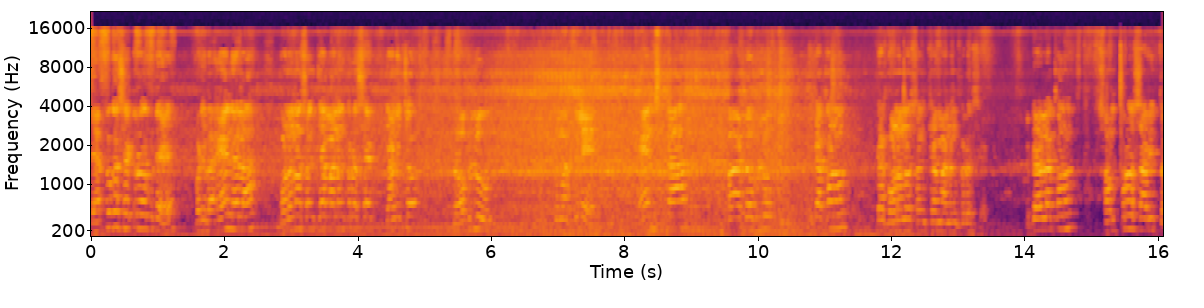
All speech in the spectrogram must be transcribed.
ବ୍ୟାପକ ସେଟ୍ର ଗୋଟେ ପଢ଼ିବା ଏନ୍ ହେଲା ଗଣନା ସଂଖ୍ୟାମାନଙ୍କର ସେଟ୍ ଜାଣିଛ ଡବ୍ଲୁ ମାରିଥିଲେ ଏନ୍ ଷ୍ଟାର୍ ବା ଡବ୍ଲୁ ଏଇଟା କ'ଣ ଏଇଟା ଗଣନା ସଂଖ୍ୟାମାନଙ୍କର ସେଟ୍ ଏଇଟା ହେଲା କ'ଣ ସମ୍ପ୍ରସାରିତ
